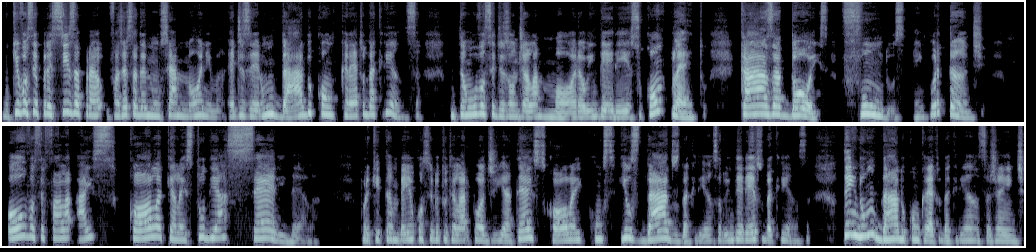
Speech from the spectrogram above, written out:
O que você precisa para fazer essa denúncia anônima é dizer um dado concreto da criança. Então, ou você diz onde ela mora, o endereço completo, casa 2, fundos, é importante. Ou você fala a escola que ela estuda e a série dela porque também o conselho tutelar pode ir até a escola e conseguir os dados da criança, do endereço da criança. Tendo um dado concreto da criança, gente,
